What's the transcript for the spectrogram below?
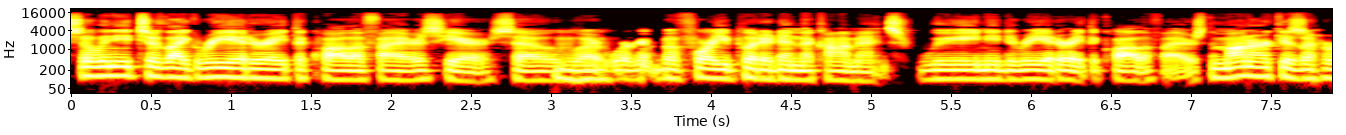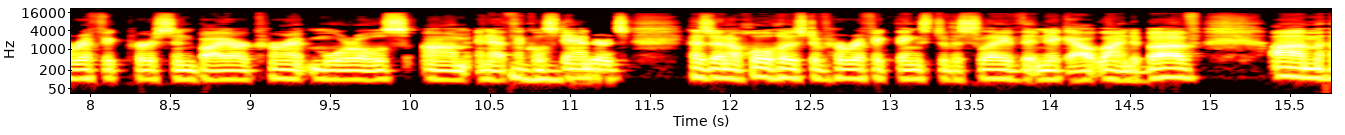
So we need to like reiterate the qualifiers here. So mm-hmm. we're, we're, before you put it in the comments, we need to reiterate the qualifiers. The monarch is a horrific person by our current morals um, and ethical mm-hmm. standards. Has done a whole host of horrific things to the slave that Nick outlined above, um,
